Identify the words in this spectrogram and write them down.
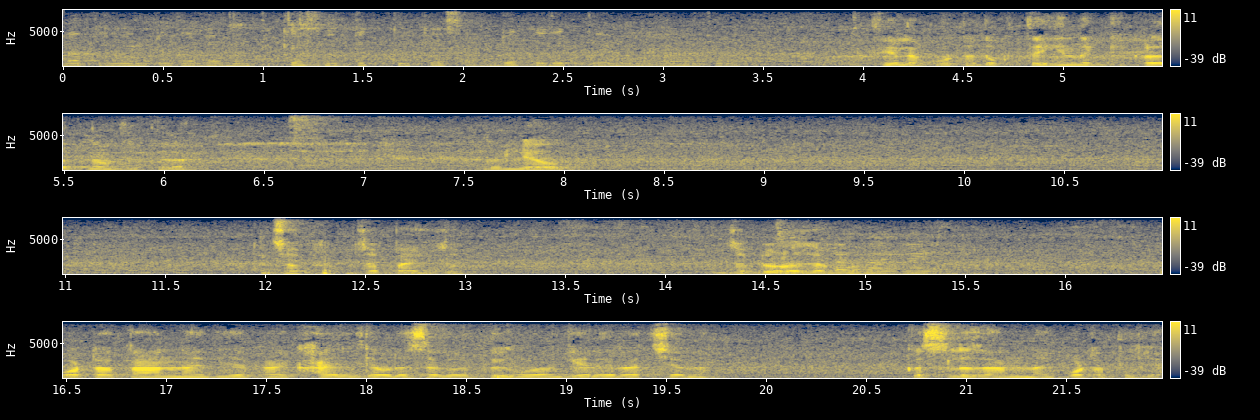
रात्री उलट्या झाल्या म्हणते केसात दुखते केसात डोकं दुखते मला नाही तुला. तिला कुठं दुखतं हे नक्की कळत नव्हतं तिला. बोलले हो झोप झोप आहे झोप. झोप डोळं झोप पोटात ताण नाही तिच्या काय खायला तेवढं सगळं पिंगळून गेले रातच्यानं कसलंच अन्न नाही पोटात तिच्या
